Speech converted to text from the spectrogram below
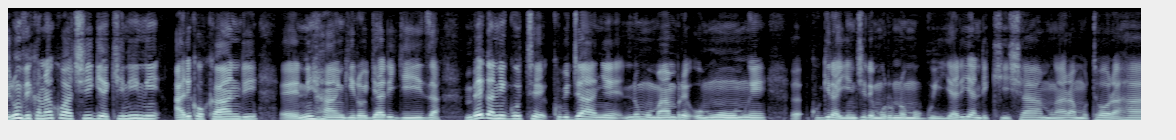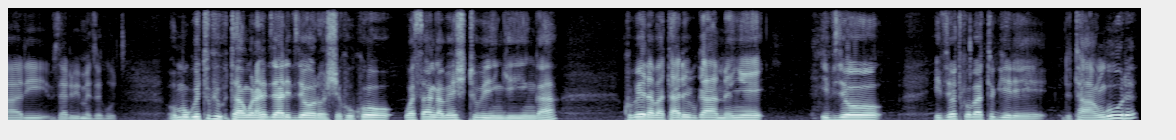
birumvikana ko haciye igihe kinini ariko kandi eh, n'ihangiro ryari ryiza mbega ni gute ku bijyanye n'umumambure umwe umwe eh, kugira yinjire muri uno mugwi yari yandikisha mwaramutora ahari byari bimeze gutya umugwi tukiwutangura ntibyari byoroshye kuko wasanga benshi tubinginga kubera batari bwamenye ibyo ibyo twaba tugire dutangure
